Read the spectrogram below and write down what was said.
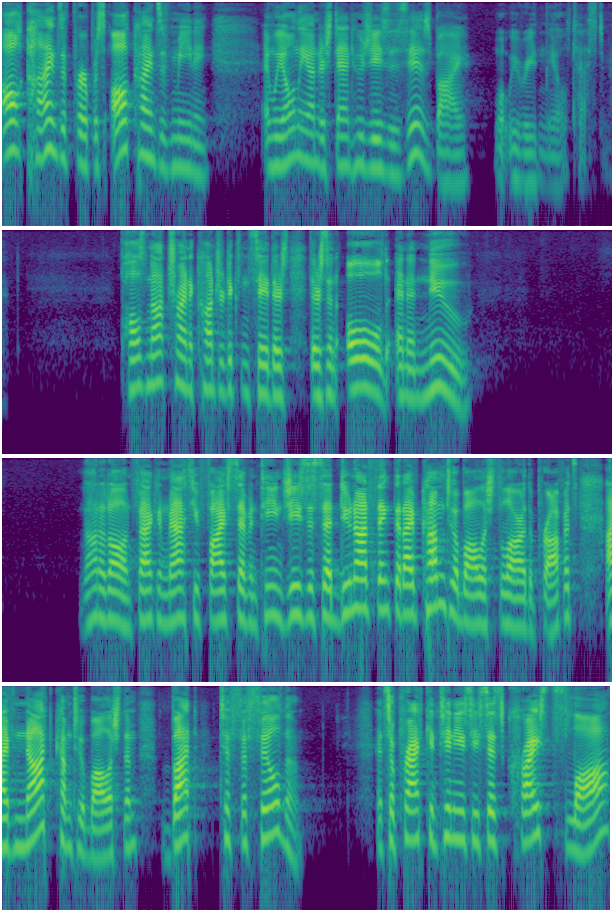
all kinds of purpose, all kinds of meaning. And we only understand who Jesus is by what we read in the Old Testament. Paul's not trying to contradict and say there's, there's an old and a new. Not at all. In fact, in Matthew 5 17, Jesus said, Do not think that I've come to abolish the law or the prophets. I've not come to abolish them, but to fulfill them. And so Pratt continues, he says, Christ's law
